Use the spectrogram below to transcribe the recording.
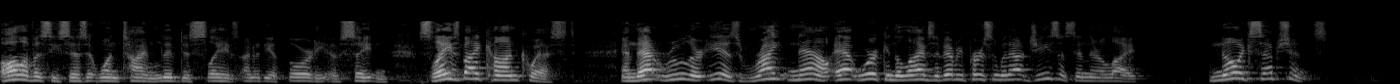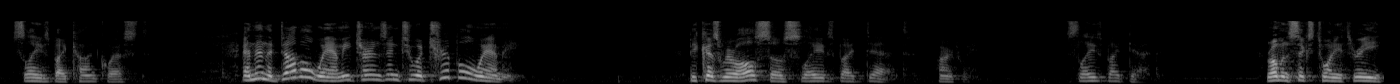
All of us, he says, at one time lived as slaves under the authority of Satan. Slaves by conquest. And that ruler is right now at work in the lives of every person without Jesus in their life. No exceptions. Slaves by conquest. And then the double whammy turns into a triple whammy. Because we're also slaves by debt, aren't we? Slaves by debt. Romans 6:23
